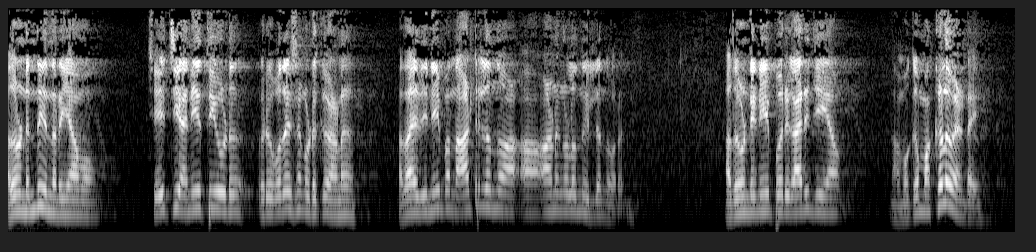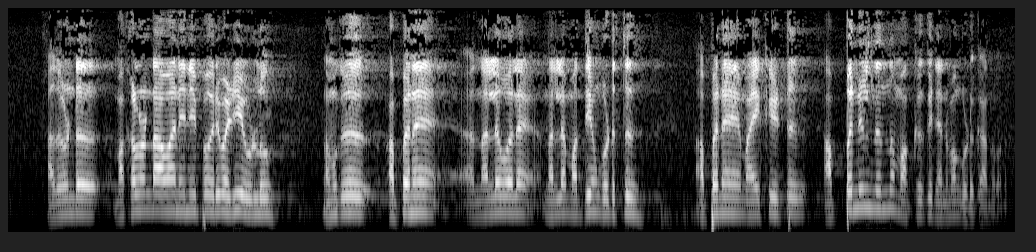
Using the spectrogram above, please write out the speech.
അതുകൊണ്ട് എന്ത് ചെയ്യുന്നറിയാമോ? ചേച്ചി അനിയത്തിയോട് ഒരു ഉപദേശം കൊടുക്കുകയാണ്. അതായത് ഇനിയിപ്പോ നാട്ടിലൊന്നും ആണുങ്ങളൊന്നും ഇല്ലെന്ന് പറഞ്ഞു. അതുകൊണ്ട് ഇനിയിപ്പോ ഒരു കാര്യം ചെയ്യാം. നമുക്ക് മക്കൾ വേണ്ടേ? അതുകൊണ്ട് മക്കളുണ്ടാവാൻ ഇനിയിപ്പോ ഒരു വഴിയേ ഉള്ളൂ. നമുക്ക് അപ്പനെ നല്ലപോലെ നല്ല മദ്യം കൊടുത്ത് അപ്പനെ മയക്കിയിട്ട് അപ്പനിൽ നിന്ന് മക്കൾക്ക് ജന്മം കൊടുക്കാന്ന് പറഞ്ഞു.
